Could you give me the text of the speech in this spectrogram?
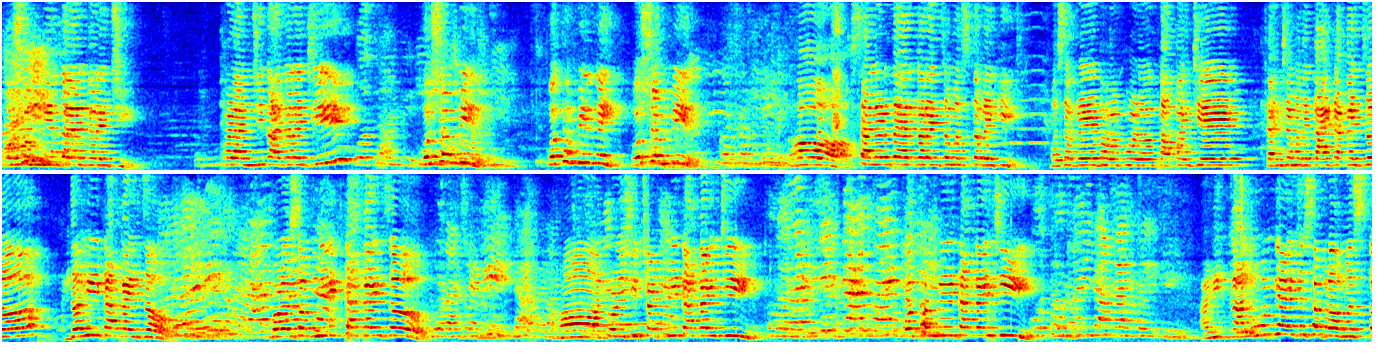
कोशिंबीर तयार करायची. फळांची काय करायची? कोशिंबीर. कोथिंबीर नाही कोशिंबीर. हा सॅलड तयार करायचं मस्त पैकी मग सगळे फळ कापायचे. त्यांच्यामध्ये काय टाकायचं? दही टाकायचं. थोडस मीठ टाकायचं. हा थोडीशी चटणी टाकायची कोथिंबीर टाकायची आणि कालवून घ्यायचं सगळं मस्त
